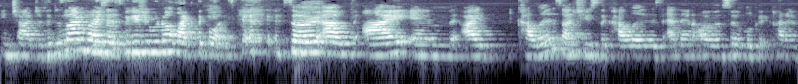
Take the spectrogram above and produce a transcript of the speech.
in charge of the design process because you would not like the clothes. so um, I am. I colors. I choose the colors, and then I also look at kind of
